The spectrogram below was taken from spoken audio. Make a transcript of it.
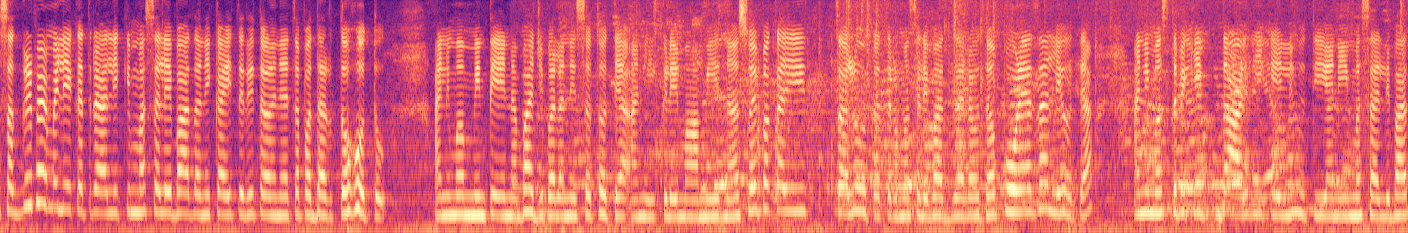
सगळी फॅमिली एकत्र आली की मसाले भात आणि काहीतरी तळण्याचा पदार्थ होतो. आणि मम्मी ते ना भाजीपाला नेसत होत्या आणि इकडे मामी ना स्वयंपाकाही चालू होता. तर मसाले भात झाला होता पोळ्या झाल्या होत्या. आणि मस्तपैकी डाळ ही केली होती आणि मसाले भात.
